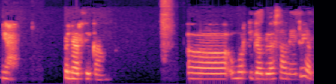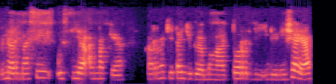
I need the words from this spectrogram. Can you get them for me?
Ya, benar sih Kang. Uh, umur 13 tahun itu ya benar masih usia anak ya. Karena kita juga mengatur di Indonesia ya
